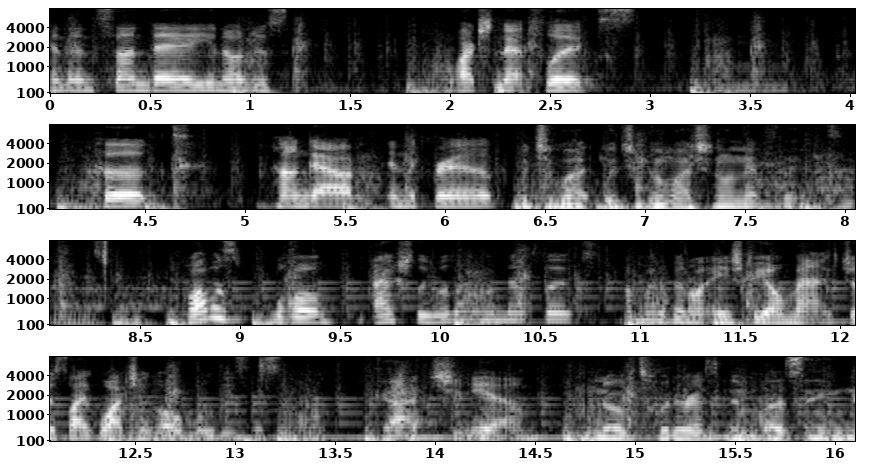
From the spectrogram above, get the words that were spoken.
And then Sunday, you know, just watched Netflix, cooked, hung out in the crib. What you what you been watching on Netflix? Well, I was well, actually, was I on Netflix? I might have been on HBO Max, just like watching old movies and stuff. Got you. Yeah. You know, Twitter has been buzzing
